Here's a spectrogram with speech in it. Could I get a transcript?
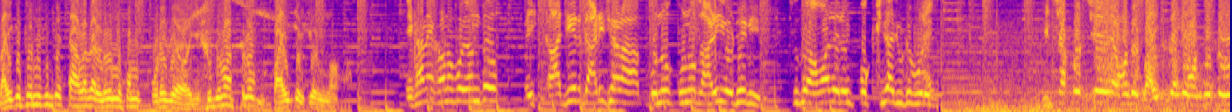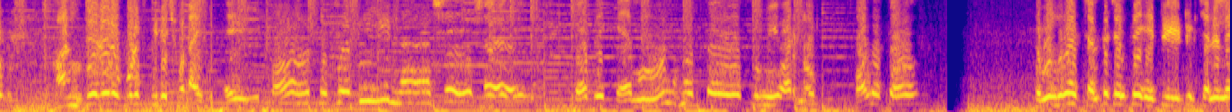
বাইকের জন্য কিন্তু একটা আলাদা লোন এখানে করে দেওয়া হয়েছে শুধুমাত্র বাইকের জন্য। এখানে এখনও পর্যন্ত এই কাজের গাড়ি ছাড়া কোনো কোনো গাড়ি ওঠেনি। শুধু আমাদের ওই পক্ষীরা জুটে পড়েছে। ইচ্ছা করছে আমাদের বাইকটাকে অন্তত হান্ড্রেডের উপরে স্পিডে ছোটাই। এই পথ যদি না শেষ হয় তবে কেমন হতো তুমি অর্ণব বলো তো? তো বন্ধুরা চলতে চলতে এটু ইউটিউব চ্যানেলে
